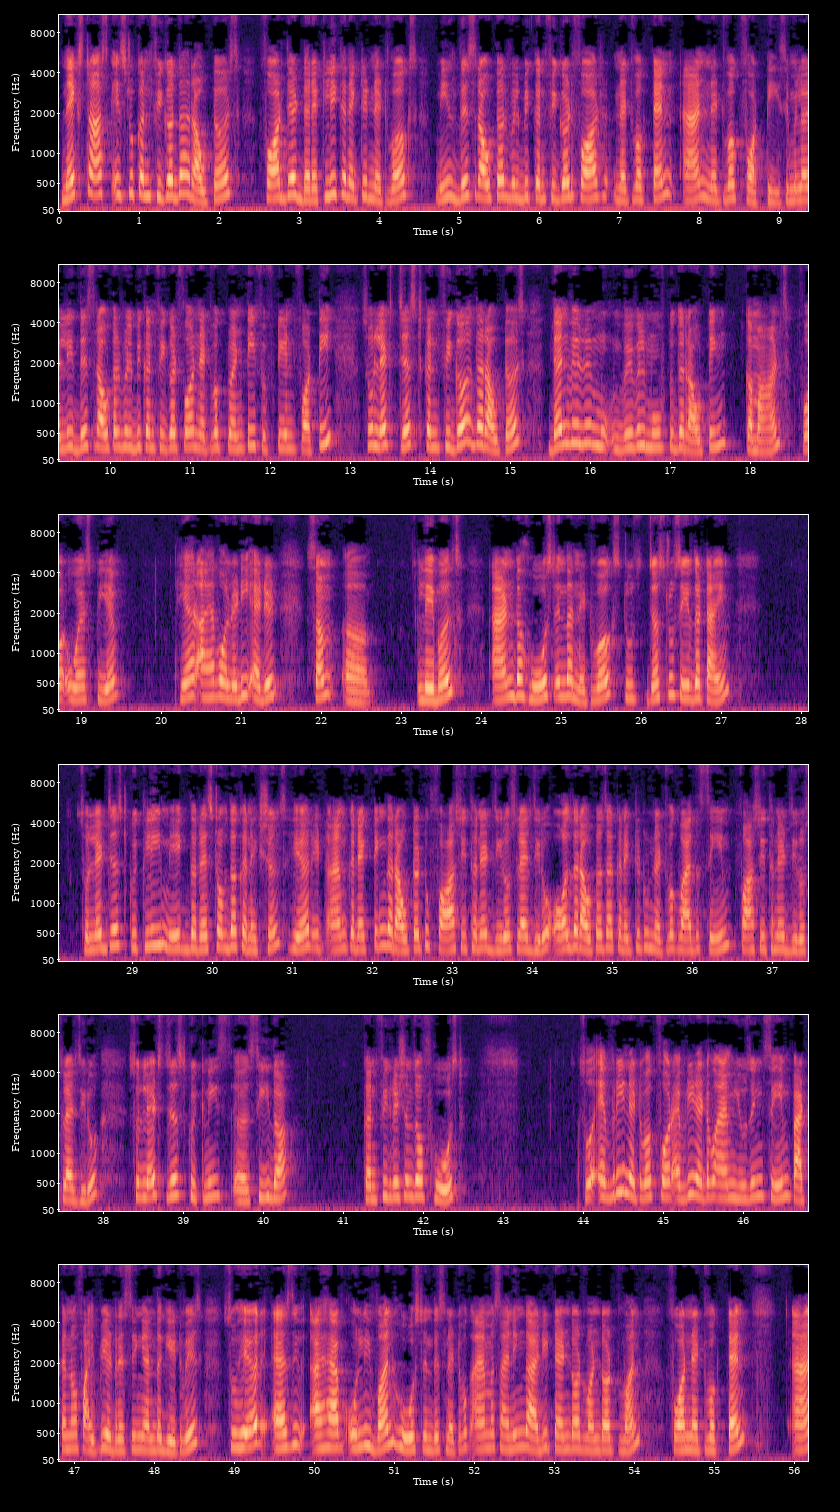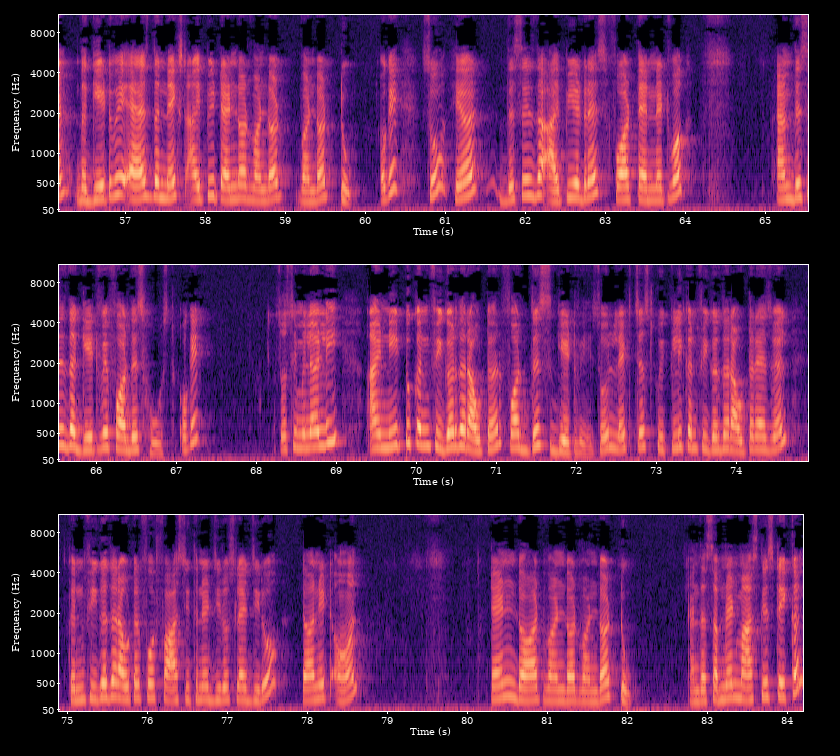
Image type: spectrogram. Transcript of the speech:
Next task is to configure the routers for their directly connected networks means this router will be configured for network 10 and network 40. Similarly, this router will be configured for network 20, 50 and 40. So, let us just configure the routers then we will, we will move to the routing commands for OSPF. Here I have already added some uh, labels and the host in the networks to just to save the time. So let's just quickly make the rest of the connections. Here it i am connecting the router to fast ethernet 0 slash 0 all the routers are connected to network via the same fast ethernet 0 slash 0 so let's just quickly uh, see the configurations of host so every network for every network I am using same pattern of IP addressing and the gateways. So here as I have only one host in this network I am assigning the ID 10.1.1 for network 10 and the gateway as the next IP 10.1.1.2 okay. So here this is the IP address for 10 network and this is the gateway for this host okay. So similarly I need to configure the router for this gateway. So let's just quickly configure the router as well. Configure the router for fast ethernet 0 slash 0, turn it on 10.1.1.2 and the subnet mask is taken,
